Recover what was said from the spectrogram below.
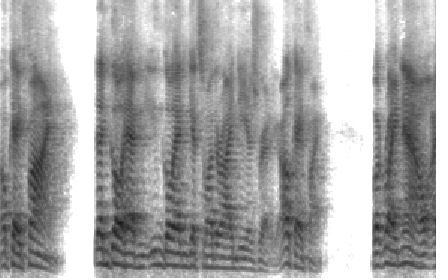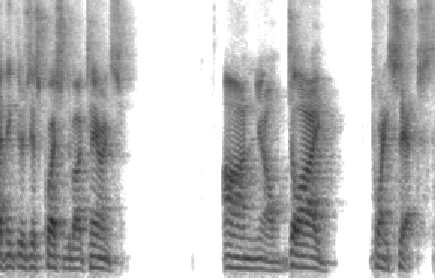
okay, fine. Then go ahead and you can go ahead and get some other ideas ready. Okay, fine. But right now, I think there's just questions about Terrence on, you know, July 26th.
